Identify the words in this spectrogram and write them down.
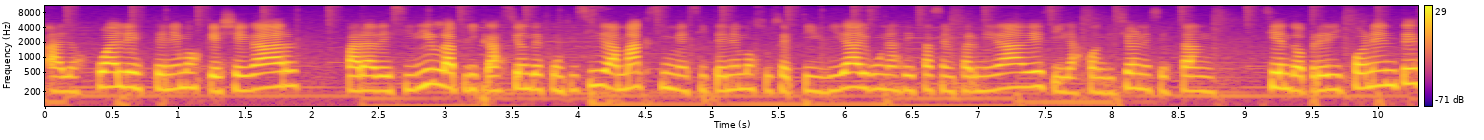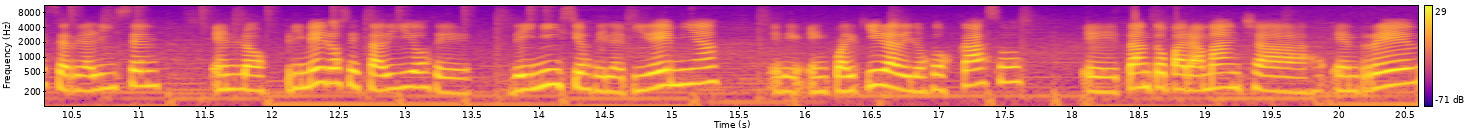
a los cuales tenemos que llegar para decidir la aplicación de fungicida máxime si tenemos susceptibilidad a algunas de estas enfermedades y las condiciones están siendo predisponentes, se realicen en los primeros estadios de, de inicios de la epidemia, eh, en cualquiera de los dos casos, eh, tanto para mancha en red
